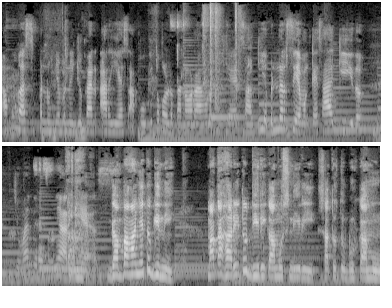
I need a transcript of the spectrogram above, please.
aku nggak sepenuhnya menunjukkan Aries aku gitu kalau depan orang lebih kayak Sagi ya bener sih emang kayak Sagi gitu. Cuman dasarnya Aries. Gampangannya itu gini. Matahari itu diri kamu sendiri, satu tubuh kamu.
